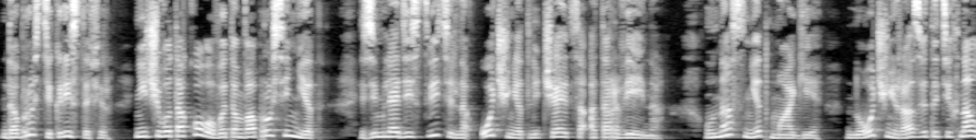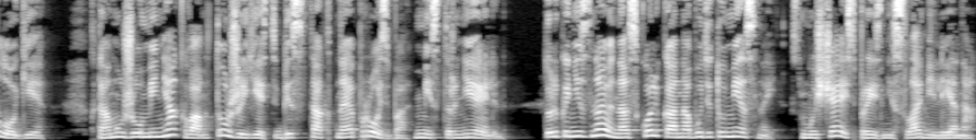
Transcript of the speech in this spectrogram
«Да бросьте, Кристофер, ничего такого в этом вопросе нет. Земля действительно очень отличается от Орвейна. У нас нет магии, но очень развиты технологии. К тому же у меня к вам тоже есть бестактная просьба, мистер Ниэлин. Только не знаю, насколько она будет уместной, смущаясь, произнесла Милена.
